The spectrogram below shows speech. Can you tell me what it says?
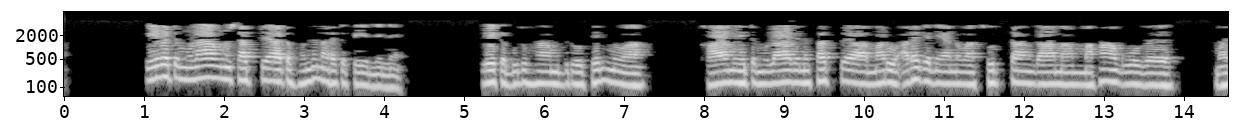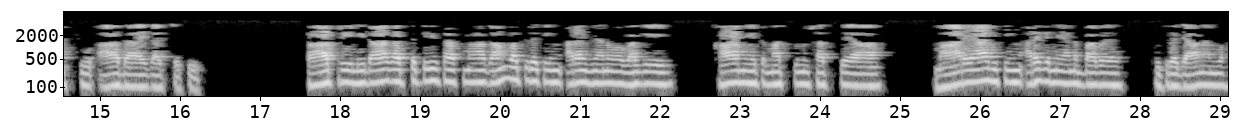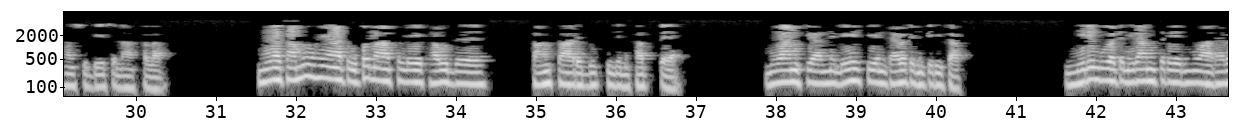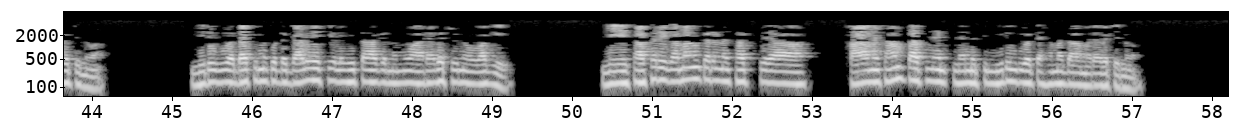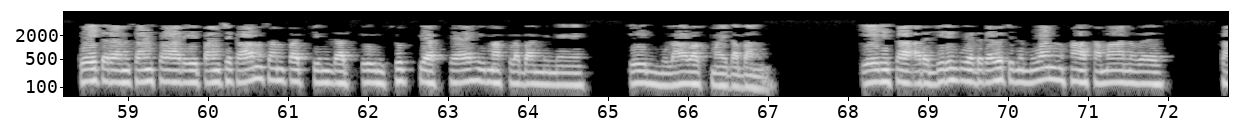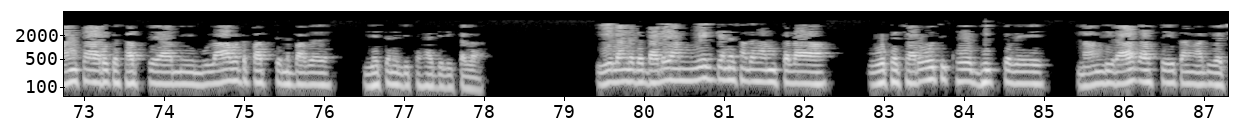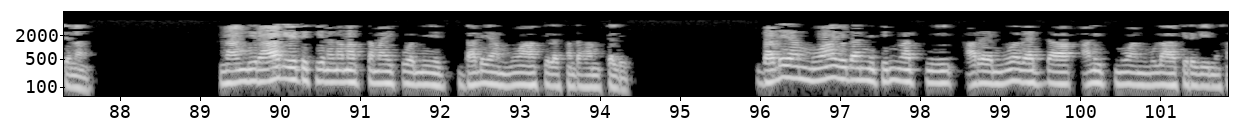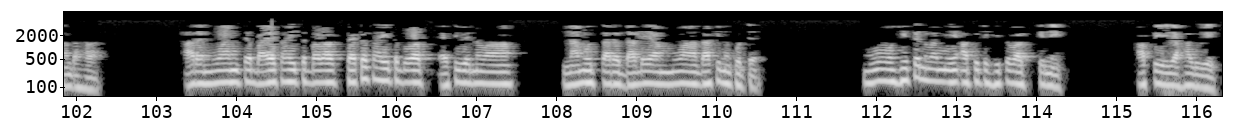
ඒවට මුලා වුණු සත්වයාට හොඳ නරක තේන්නේ නැහැ. ඒක බුදුහාමුදුරුවෝ පෙන්නවා කාමයට මුලා වෙන සත්වයා මරු අරගෙන යනවා සුත්තාංගාමං මහා ගෝව මත්තු ආදාය ගච්ඡති. රාත්‍රී නිදාගත් පිරිසක් මහා ගම් වතුරකින් අරන් යනවා වගේ කාමයට මත්තුණු සත්වයා මායයා විසින් අරගෙන යන බව බුදුරජාණන් වහන්සේ දේශනා කළා. මුව සමූහයාට උපමා කළේ කවුද? සංසාරේ දුක් විඳින සත්වයා. මුවන් කියන්නේ ලේසියෙන් රැවටෙන පිරිසක්. නිරිඟුවට නිරන්තරයෙන් මුවා රැවටෙනවා. නිරුගුව දකින්නකොට ගලේ කියලා හිතාගෙන මුවා රැවටෙනවා වගේ මේ සසරේ ගමන් කරන සත්වයා කාම සම්පත්නේ නැමැති නිරුගුවට හැමදාම රැවටෙනවා. කොයිතරම් සංසාරේ පංචකාම සම්පත්තින් දත්තුන් සුත්‍යක් සෑහීමක් ලබන්නේ නැහැ. ඒ මුලාවක්මයි ලබන්නේ. ඒ නිසා අර නිරුගුවට රැවටෙන මුවන් හා සමානව සංසාරික සත්‍යයා මේ මුලාවටපත් වෙන බව මෙතනදි පැහැදිලි කළා. ඊළඟට දඩයම් මුවෙක් ගැන සඳහන් කළා ඌක චරෝති කෝ භික්කවේ නන්දි රාගස්සේ තං අදිවචනං නන්දි රාගයට කියන නමක් තමයි kuwa මේ දඩයම් මුවා කියලා සඳහන් කළේ. දඩයම් මුවා යොදන්නේ පින්වත්නි අර මුව වැද්දා අනිත් මුවන් මුලා කෙරවීම සඳහා. අර මුවන්ට බය සහිත බවක් සැක සහිත බවක් ඇති වෙනවා නමුත් අර දඩයම් මුවා දකින්නකොට මුව හිතනවා මේ අපිට හිතවත් කෙනෙක් අපේ යහළුවෙක්.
